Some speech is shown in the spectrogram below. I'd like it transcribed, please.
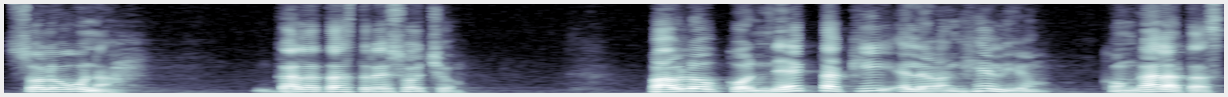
Solo una. Gálatas 3:8. Pablo conecta aquí el Evangelio con Gálatas.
